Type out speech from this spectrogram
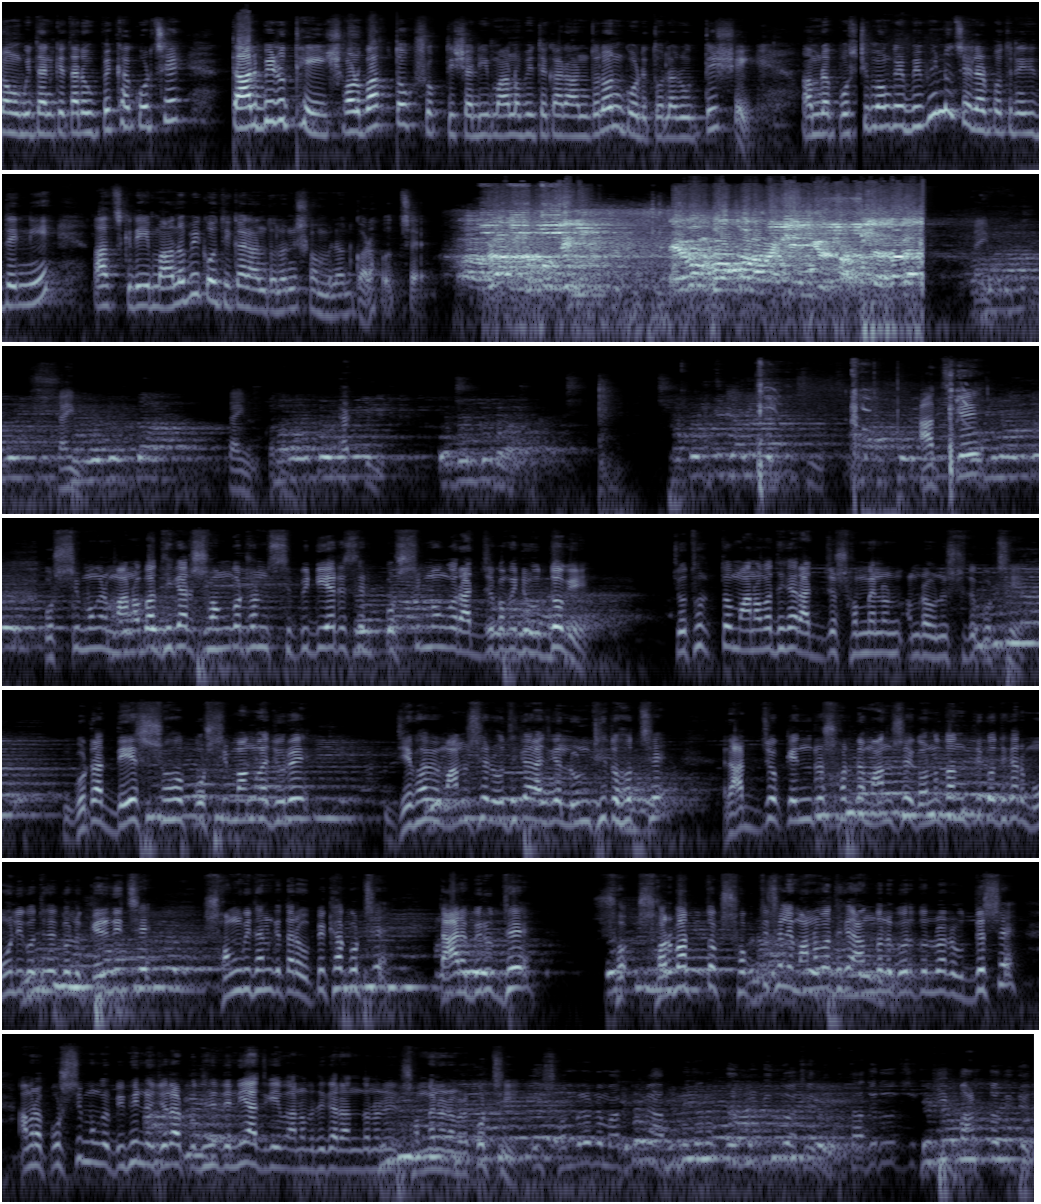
সংবিধানকে তারা উপেক্ষা করছে, তার বিরুদ্ধেই সর্বাত্মক শক্তিশালী মানবাধিকার আন্দোলন গড়ে তোলার উদ্দেশ্যেই। আমরা পশ্চিমবঙ্গের বিভিন্ন জেলার প্রতিনিধিদের নিয়ে আজকের এই মানবিক অধিকার আন্দোলনে সম্মেলন করা হচ্ছে। টাইম আজকে পশ্চিমবঙ্গের মানবাধিকার সংগঠন সিপিডিআরএস এর পশ্চিমবঙ্গ রাজ্য কমিটির উদ্যোগে চতুর্থ মানবাধিকার রাজ্য সম্মেলন আমরা অনুষ্ঠিত করছি। গোটা দেশ সহ পশ্চিমবাংলা জুড়ে যেভাবে মানুষের অধিকার আজকে লুণ্ঠিত হচ্ছে রাজ্য কেন্দ্র সরকার মানুষের গণতান্ত্রিক অধিকার মৌলিক অধিকারগুলো কেড়ে নিচ্ছে সংবিধানকে তারা উপেক্ষা করছে তার বিরুদ্ধে সর্বাত্মক শক্তিশালী মানবাধিকার আন্দোলন গড়ে তোলার উদ্দেশ্যে আমরা পশ্চিমবঙ্গের বিভিন্ন জেলার প্রতিনিধি নিয়ে আজকে মানবাধিকার আন্দোলনের সম্মেলন আমরা করছি?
